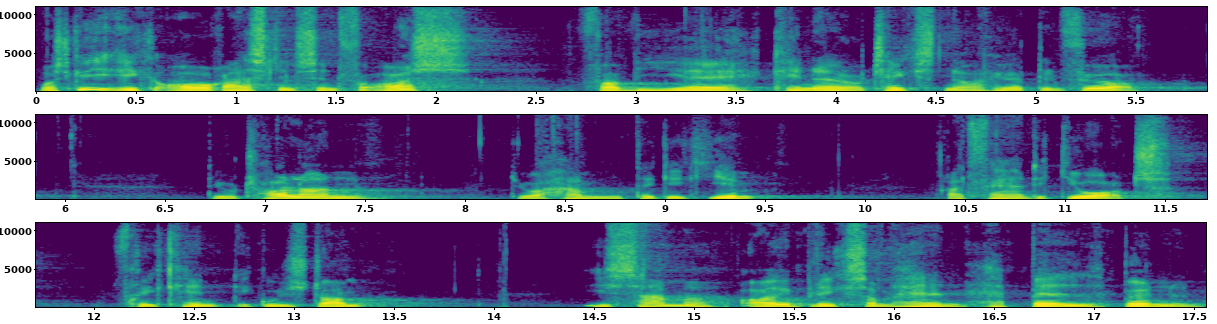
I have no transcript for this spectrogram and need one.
Måske ikke overraskelsen for os, for vi øh, kender jo teksten og har hørt den før. Det var tolleren, det var ham, der gik hjem, retfærdigt gjort, frikendt i Guds dom. I samme øjeblik, som han bad bønnen,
